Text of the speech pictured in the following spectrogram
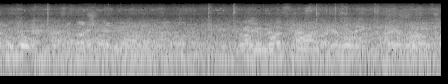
Herr Wolfmann, Herr Wolfmann.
